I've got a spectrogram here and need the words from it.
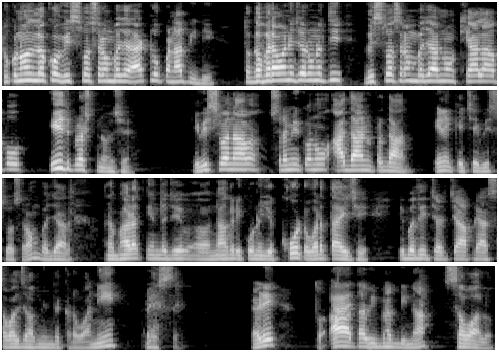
ટૂંક નોંધ લખો, વિશ્વ શ્રમ બજાર આટલું પણ આપી દે. તો ગભરાવાની જરૂર નથી. વિશ્વ શ્રમ બજારનો ખ્યાલ આપો, એ જ પ્રશ્ન છે. કે વિશ્વના શ્રમિકોનું આદાન પ્રદાન એને કહે છે વિશ્વ શ્રમ બજાર. અને ભારતની અંદર જે નાગરિકોની જે ખોટ વર્તાય છે, એ બધી ચર્ચા આપણે આ સવાલ જવાબની અંદર કરવાની રહેશે. રેડી તો આ હતા વિભાગ ડીના સવાલો.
